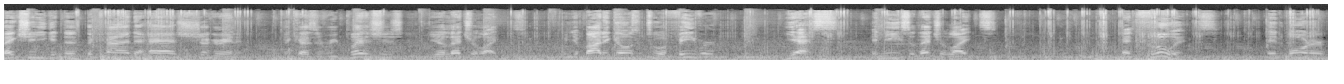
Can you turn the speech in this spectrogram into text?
Make sure you get the, the kind that has sugar in it because it replenishes your electrolytes. When your body goes into a fever, yes, it needs electrolytes and fluids in order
